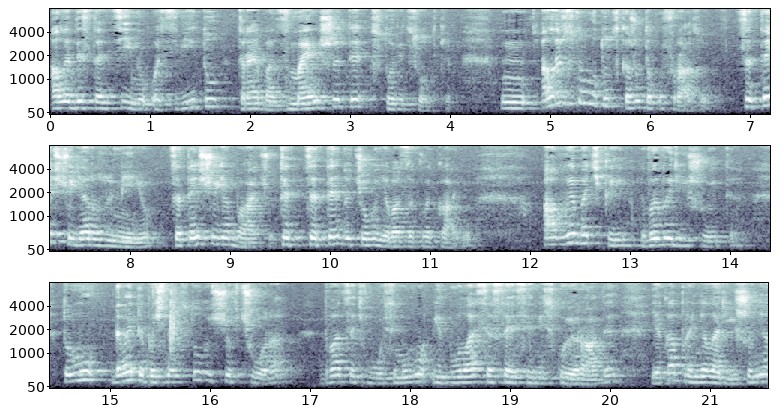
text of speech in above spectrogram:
Але дистанційну освіту треба зменшити 100%. Але ж знову тут скажу таку фразу: це те, що я розумію, це те, що я бачу, це те, до чого я вас закликаю. А ви, батьки, ви вирішуєте. Тому давайте почнемо з того, що вчора, 28-го, відбулася сесія міської ради, яка прийняла рішення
